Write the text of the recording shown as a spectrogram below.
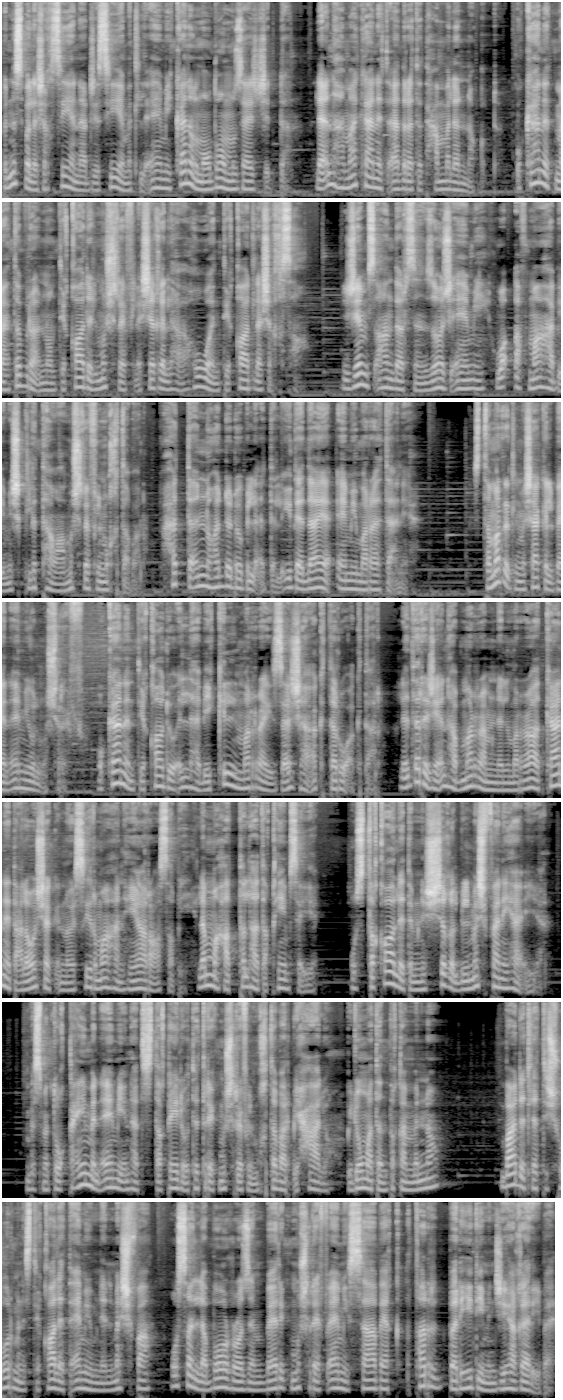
بالنسبة لشخصية نرجسية مثل إيمي كان الموضوع مزعج جدا لأنها ما كانت قادرة تتحمل النقد وكانت معتبرة أنه انتقاد المشرف لشغلها هو انتقاد لشخصها. جيمس أندرسون زوج إيمي وقف معها بمشكلتها مع مشرف المختبر حتى أنه هدده بالقتل إذا ضايق إيمي مرة تانية. استمرت المشاكل بين إيمي والمشرف وكان انتقاده إلها بكل مرة يزعجها أكتر وأكتر. لدرجة إنها بمرة من المرات كانت على وشك إنه يصير معها انهيار عصبي لما حط لها تقييم سيء واستقالت من الشغل بالمشفى نهائيا. بس متوقعين من إيمي إنها تستقيل وتترك مشرف المختبر بحاله بدون ما تنتقم منه؟ بعد ثلاثة شهور من استقالة إيمي من المشفى وصل لبول روزنبرغ مشرف إيمي السابق طرد بريدي من جهة غريبة.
